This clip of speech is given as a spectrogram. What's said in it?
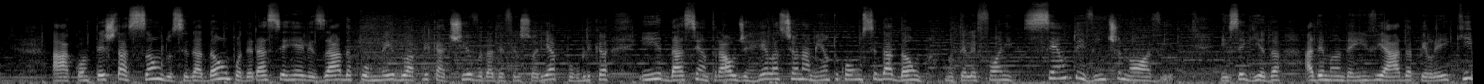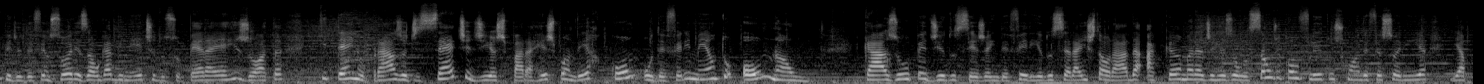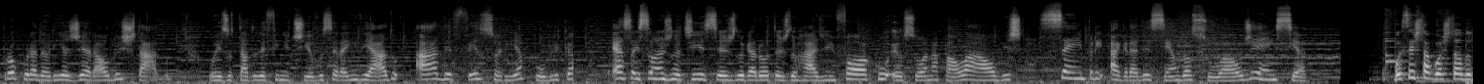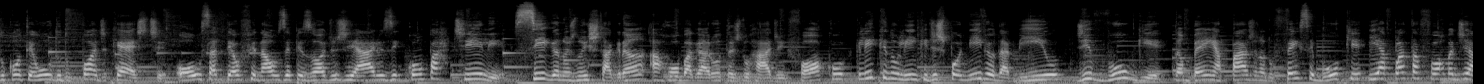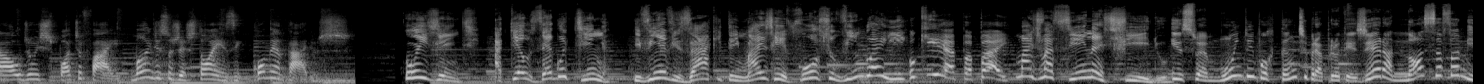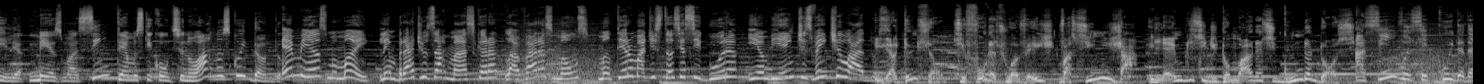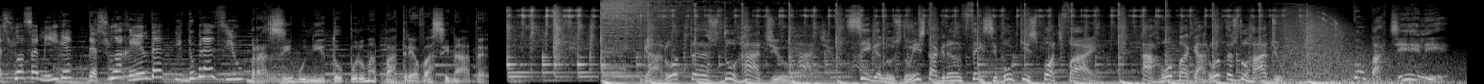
A contestação do cidadão poderá ser realizada por meio do aplicativo da Defensoria Pública e da Central de Relacionamento com o Cidadão, no telefone 129. Em seguida, a demanda é enviada pela equipe de defensores ao gabinete do Supera RJ, que tem o prazo de sete dias para responder com o deferimento ou não. Caso o pedido seja indeferido, será instaurada a Câmara de Resolução de Conflitos com a Defensoria e a Procuradoria-Geral do Estado. O resultado definitivo será enviado à Defensoria Pública. Essas são as notícias do Garotas do Rádio em Foco. Eu sou Ana Paula Alves, sempre agradecendo a sua audiência. Você está gostando do conteúdo do podcast? Ouça até o final os episódios diários e compartilhe. Siga-nos no Instagram, arroba Garotas do Rádio em Foco. Clique no link disponível da bio. Divulgue também a página do Facebook e a plataforma de áudio Spotify. Mande sugestões e comentários. Oi, gente. Aqui é o Zé Gotinha e vim avisar que tem mais reforço vindo aí. O que é, papai? Mais vacinas, filho. Isso é muito importante para proteger a nossa família. Mesmo assim, temos que continuar nos cuidando. É mesmo, mãe. Lembrar de usar máscara, lavar as mãos, manter uma distância segura e ambientes ventilados. E atenção, se for a sua vez, vacine já. E lembre-se de tomar a segunda dose. Assim você cuida da sua família, da sua renda e do Brasil. Brasil Unido por uma pátria vacinada. Garotas do Rádio. Siga-nos no Instagram, Facebook e Spotify. Arroba Garotas do Rádio. Compartilhe!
